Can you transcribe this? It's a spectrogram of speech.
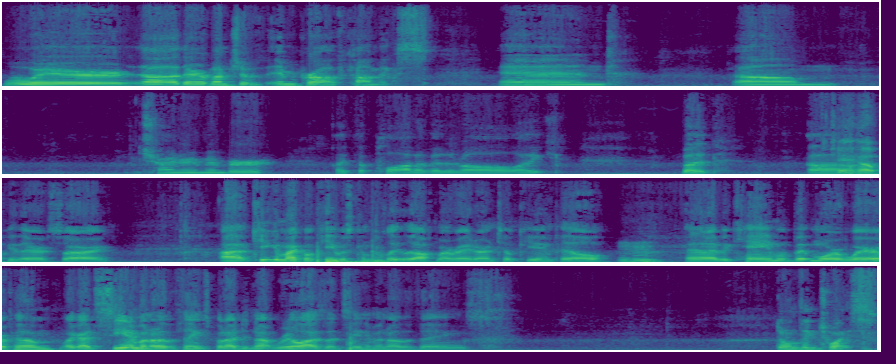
where uh, there are a bunch of improv comics, and um, trying to remember like the plot of it at all. Like, but uh, Can't help you there. Sorry. Uh, Keegan Michael Key was completely off my radar until Key and Peele, mhm. and I became a bit more aware of him. Like I'd seen him in other things, but I did not realize I'd seen him in other things. Don't think twice.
